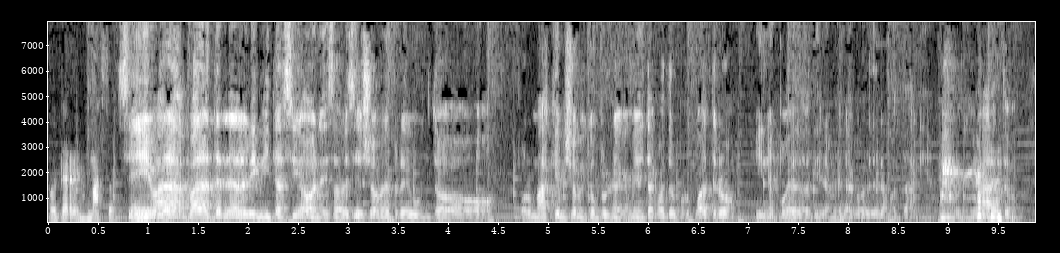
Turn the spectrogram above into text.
o terrenos más oscuros. Sí, van a, van a tener limitaciones. A veces yo me pregunto, por más que yo me compre una camioneta 4x4, y no puedo tirarme la de la montaña, me mato.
